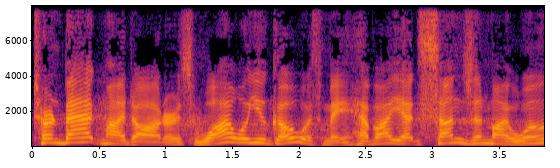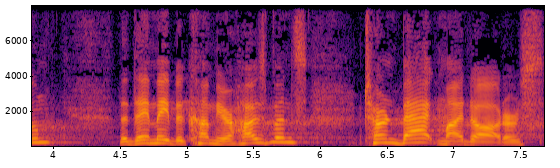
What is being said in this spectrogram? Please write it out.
Turn back, my daughters. Why will you go with me? Have I yet sons in my womb, that they may become your husbands? Turn back, my daughters.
